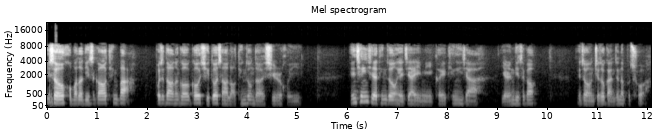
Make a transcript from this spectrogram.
一首火爆的迪斯高听罢，不知道能够勾起多少老听众的昔日回忆。年轻一些的听众也建议你可以听一下野人迪斯高，那种节奏感真的不错啊。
